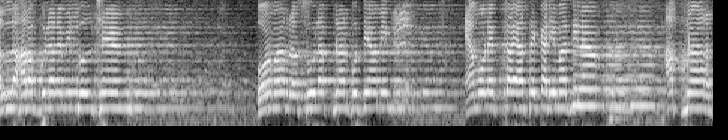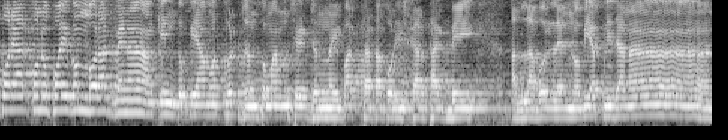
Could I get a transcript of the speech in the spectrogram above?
আল্লাহ রাব্বুল আলামিন বলছেন, ও আমার রসুল, আপনার প্রতি আমি এমন একটা আয়াতে কারিমা দিলাম, আপনার পরে আর কোনো পয়গম্বর আসবে না, কিন্তু কিয়ামত পর্যন্ত মানুষের জন্য এই বার্তাটা পরিষ্কার থাকবে। আল্লাহ বললেন নবী আপনি জানান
